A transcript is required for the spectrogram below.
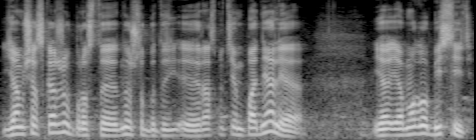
я вам сейчас скажу просто, ну, чтобы, э, раз мы тему подняли, я, я могу объяснить.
